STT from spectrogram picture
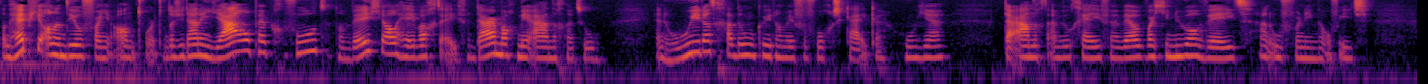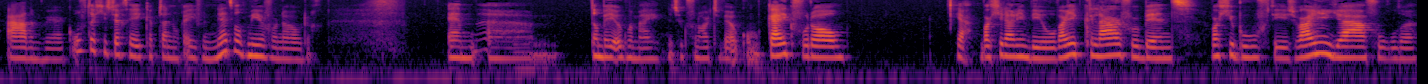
dan heb je al een deel van je antwoord. Want als je daar een ja op hebt gevoeld, dan weet je al, hé, hey, wacht even, daar mag meer aandacht naartoe. En hoe je dat gaat doen, kun je dan weer vervolgens kijken. Hoe je daar aandacht aan wil geven. Welk, wat je nu al weet aan oefeningen of iets. Ademwerk. Of dat je zegt, hé, hey, ik heb daar nog even net wat meer voor nodig. En ehm, dan ben je ook bij mij natuurlijk van harte welkom. Kijk vooral ja, wat je daarin wil. Waar je klaar voor bent. Wat je behoefte is. Waar je een ja voelde.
